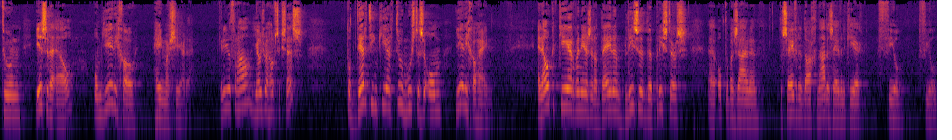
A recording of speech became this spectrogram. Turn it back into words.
toen Israël om Jericho heen marcheerde. Ken je dat verhaal? Jozua hoofdstuk 6. Tot dertien keer toe moesten ze om Jericho heen. En elke keer wanneer ze dat deden, bliezen de priesters op de bazuinen. De zevende dag, na de zevende keer, viel, viel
